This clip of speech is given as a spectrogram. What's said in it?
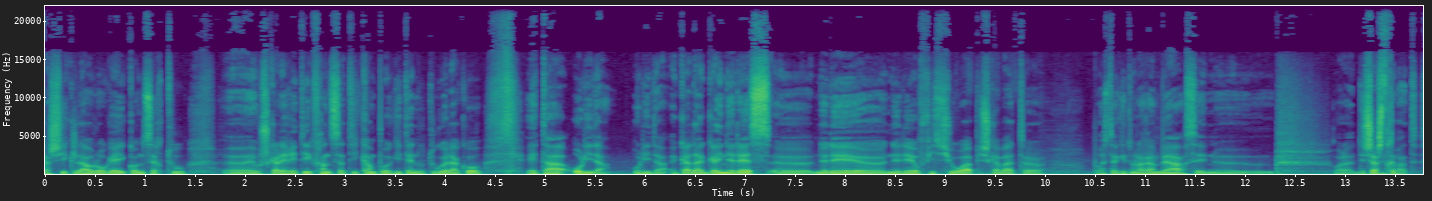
kasik laurogei konzertu Euskal Herritik, Frantzatik kanpo egiten dutugelako, eta hori da, hori da. Ekada gainerez, uh, nire, uh, nire ofizioa pixka bat, uh, ez dakit behar, zen, voilà, desastre bat.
